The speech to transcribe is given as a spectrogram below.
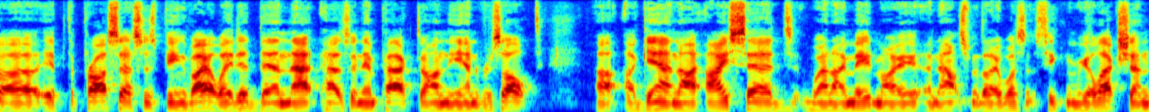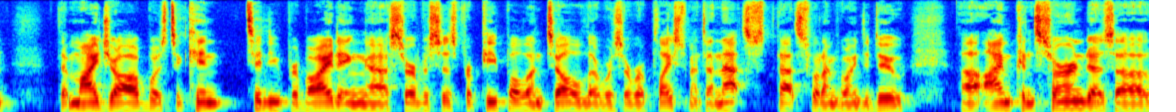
if the process is being violated, then that has an impact on the end result. Again, I, I said when I made my announcement that I wasn't seeking reelection, that my job was to continue providing uh, services for people until there was a replacement, and that's that's what I'm going to do. Uh, I'm concerned as a,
